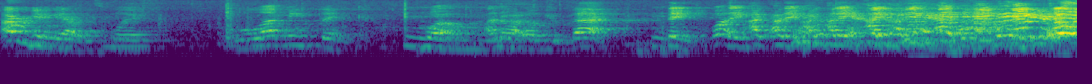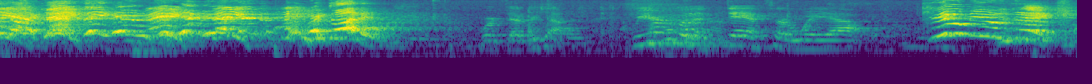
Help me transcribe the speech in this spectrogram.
how are we gonna get out of this place? Let me think. Hmm. Well, I know how to help you with that. Think, I got it. Works every time. We are gonna dance our way out. Cue music!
